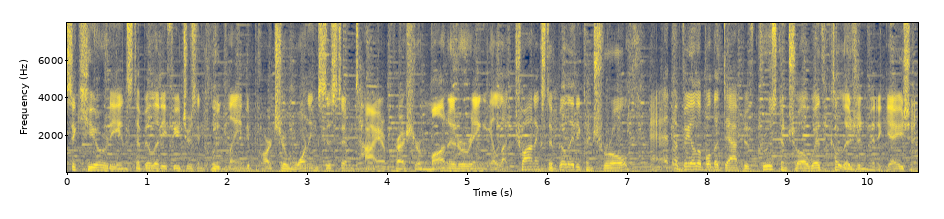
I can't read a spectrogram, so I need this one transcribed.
Security and stability features include lane departure warning system, tire pressure monitoring, electronic stability control, and available adaptive cruise control with collision mitigation.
